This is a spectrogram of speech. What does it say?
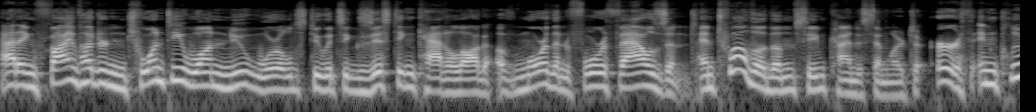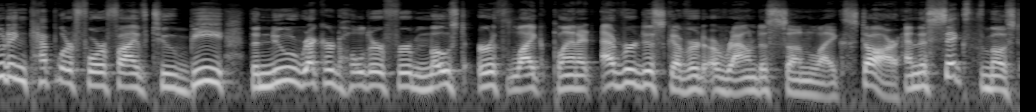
adding 521 new worlds to its existing catalog of more than 4,000. And 12 of them seem kind of similar to Earth, including Kepler 452b, the new record holder for most Earth-like planet ever discovered around a sun-like star, and the sixth most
